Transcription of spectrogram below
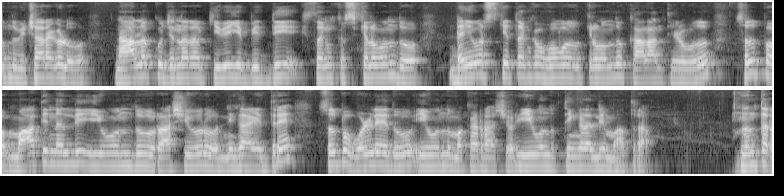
ಒಂದು ವಿಚಾರಗಳು ನಾಲ್ಕು ಜನರ ಕಿವಿಗೆ ಬಿದ್ದು ಸಂಕ ಕೆಲವೊಂದು ಡೈವರ್ಸ್ಗೆ ತನಕ ಹೋಗೋ ಕೆಲವೊಂದು ಕಾಲ ಅಂತ ಹೇಳ್ಬೋದು. ಸ್ವಲ್ಪ ಮಾತಿನಲ್ಲಿ ಈ ಒಂದು ರಾಶಿಯವರು ನಿಗಾ ಇದ್ದರೆ ಸ್ವಲ್ಪ ಒಳ್ಳೆಯದು ಈ ಒಂದು ಮಕರ ರಾಶಿಯವರು ಈ ಒಂದು ತಿಂಗಳಲ್ಲಿ ಮಾತ್ರ. ನಂತರ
